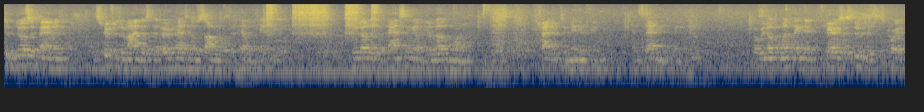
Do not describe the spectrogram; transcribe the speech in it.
To the Family, the scriptures remind us that earth has no sorrows that heaven can feel. We know that the passing of your loved one is tragic to many of you and saddening to many of you. But we know the one thing that carries us through this is prayer.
